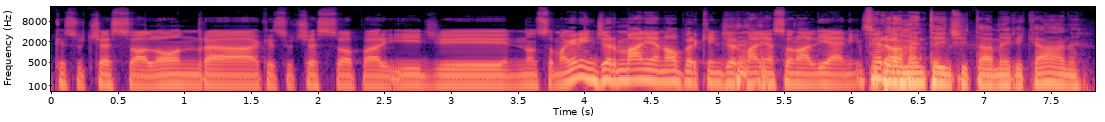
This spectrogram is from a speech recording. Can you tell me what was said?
che, è successo a Londra, che è successo a Parigi, non so, magari in Germania no perché in Germania sono alieni. Sicuramente però... in città americane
